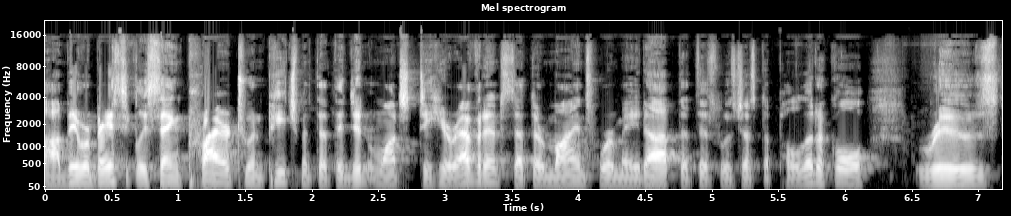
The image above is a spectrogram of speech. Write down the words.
Uh, they were basically saying prior to impeachment that they didn't want to hear evidence, that their minds were made up, that this was just a political ruse.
